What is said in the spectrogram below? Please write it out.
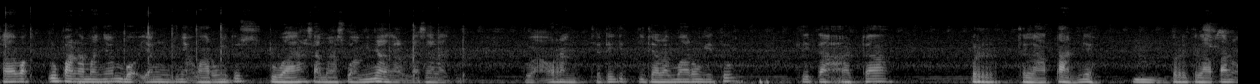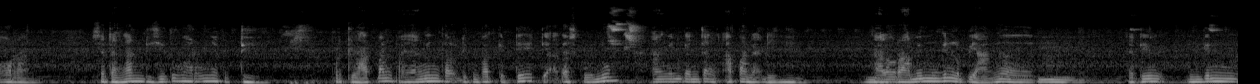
saya lupa namanya mbok yang punya warung itu dua sama suaminya kalau nggak salah dua orang. Jadi di dalam warung itu kita ada berdelapan ya. Hmm. berdelapan orang. Sedangkan di situ warungnya gede. Berdelapan bayangin kalau di tempat gede di atas gunung angin kencang apa nggak dingin? Hmm. kalau rame mungkin lebih hangat Hmm. jadi mungkin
